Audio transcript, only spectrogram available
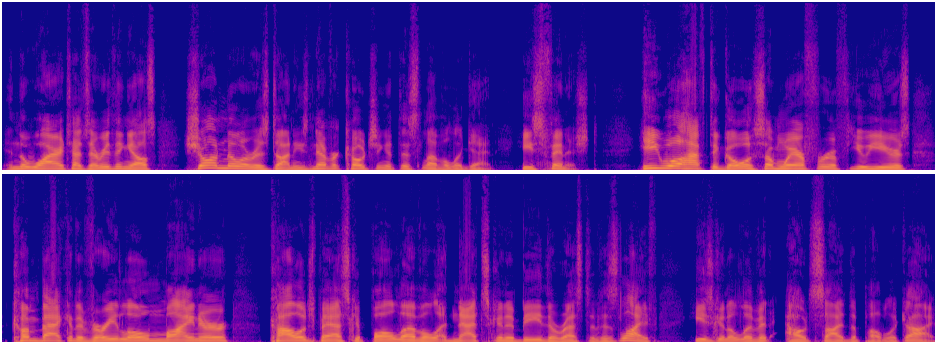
in the wiretaps, everything else, Sean Miller is done. He's never coaching at this level again. He's finished. He will have to go somewhere for a few years, come back at a very low minor college basketball level, and that's going to be the rest of his life. He's going to live it outside the public eye.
